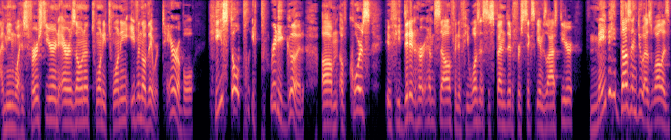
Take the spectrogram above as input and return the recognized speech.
I mean, what, his first year in Arizona, 2020, even though they were terrible, he still played pretty good. Um, of course, if he didn't hurt himself and if he wasn't suspended for six games last year, Maybe he doesn't do as well as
